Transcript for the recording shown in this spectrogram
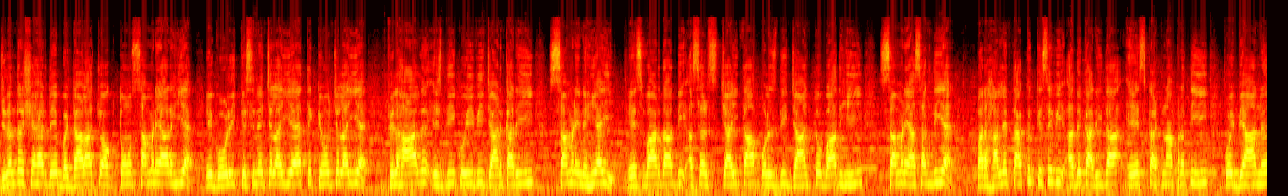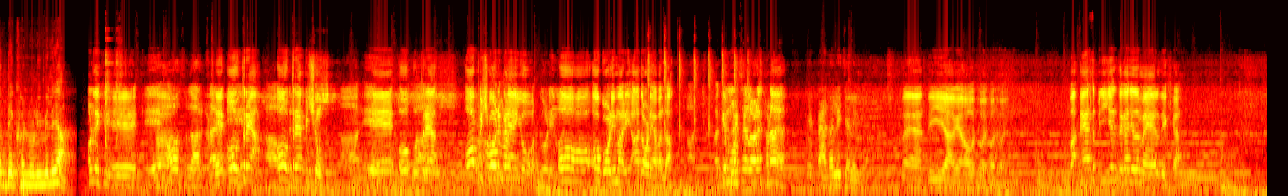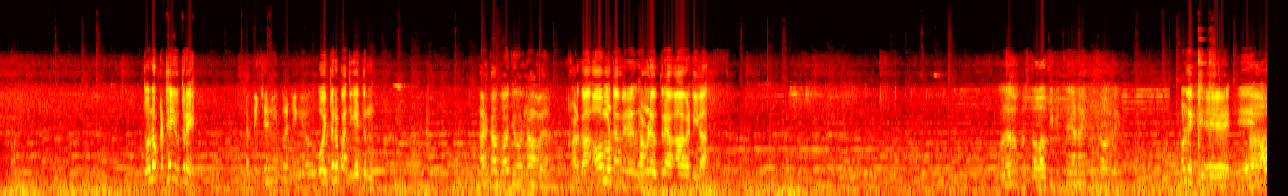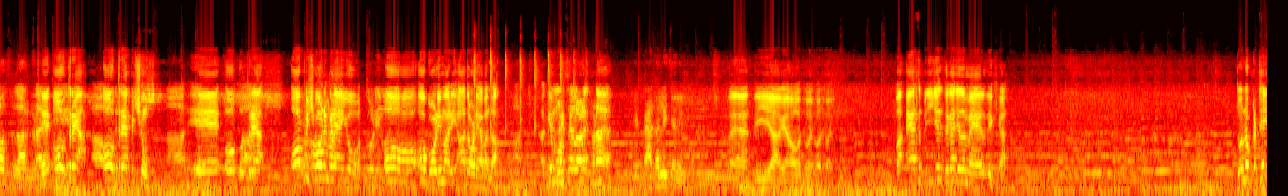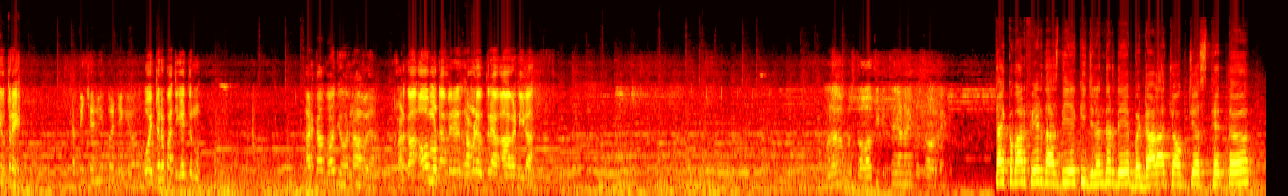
ਜਲੰਧਰ ਸ਼ਹਿਰ ਦੇ ਬਡਾਲਾ ਚੌਕ ਤੋਂ ਸਾਹਮਣੇ ਆ ਰਹੀ ਹੈ। ਇਹ ਗੋਲੀ ਕਿਸ ਨੇ ਚਲਾਈ ਹੈ ਤੇ ਕਿਉਂ ਚਲਾਈ ਹੈ? ਫਿਲਹਾਲ ਇਸ ਦੀ ਕੋਈ ਵੀ ਜਾਣਕਾਰੀ ਸਾਹਮਣੇ ਨਹੀਂ ਆਈ। ਇਸ ਵਾਰਦਾਤ ਦੀ ਅਸਲ ਸਚਾਈ ਤਾਂ ਪੁਲਿਸ ਦੀ ਜਾਂਚ ਤੋਂ ਬਾਅਦ ਹੀ ਸਾਹਮਣੇ ਆ ਸਕਦੀ ਹੈ। ਪਰ ਹਾਲੇ ਤੱਕ ਕਿਸੇ ਵੀ ਅਧਿਕਾਰੀ ਦਾ ਇਸ ਘਟਨਾ ਪ੍ਰਤੀ ਕੋਈ ਬਿਆਨ ਦੇਖਣ ਨੂੰ ਨਹੀਂ ਮਿਲਿਆ। ਹੁਣ ਦੇਖੀ। ਇਹ। ਉਹ ਸਰਦਾਰ ਖੜਾ ਇਹ ਉਹ ਉਤਰਿਆ। ਉਹ ਉਤਰਿਆ ਪਿੱਛੋਂ। ਹਾਂ ਇਹ ਉਹ ਉਤਰਿਆ। ਉਹ ਪਿੱਛੋਂ ਨਿਕਲਿਆ ਈ ਉਹ। ਗੋਲੀ ਉਹ ਉਹ ਗੋਲੀ ਮਾਰੀ ਆ ਦੌੜਿਆ ਬੰਦਾ। ਅੱਗੇ ਮੋਟਰਸਾਈਕਲ ਵਾਲੇ ਖੜਾ ਆ ਇਹ ਪੈਦਲ ਹੀ ਚਲੇ ਗਿਆ। ਮੈਂ ਦੀ ਆ ਗਿਆ ਓਏ ਹੋਏ ਹੋਏ ਹੋਏ ਬਾ ਐਸ ਪੋਜੀਸ਼ਨ ਸੀਗਾ ਜਦੋਂ ਮੈਂ ਇਹ ਦੇਖਿਆ। ਦੋਨੋਂ ਇਕੱਠੇ ਹੀ ਉਤਰੇ। ਤੇ ਪਿੱਛੇ ਨਹੀਂ ਭੱਜ ਗਿਆ ਉਹ। ਇੱਧਰ ਨੂੰ ਭੱਜ ਗਏ ਇੱਧਰ ਨੂੰ। ਹੜਕਾ ਬਹੁਤ ਜ਼ੋਰ ਨਾਲ ਹੋਇਆ। ਖੜਗਾ ਉਹ ਮੁੰਡਾ ਮੇਰੇ ਸਾਹਮਣੇ ਉਤਰਿਆ ਆ ਗੱਡੀ ਲਾ ਉਹਨਾਂ ਦਾ ਪਿਸਤੌਲ ਸੀ ਕਿੱਥੇ ਜਾਣਾ ਇਹ ਪਿਸਤੌਲ ਲੈ ਹੁਣ ਦੇਖੀ। ਇਹ ਇਹ ਹਾਂ। ਉਹ ਸਰਦਾਰ ਖੜਾ ਇਹ ਉਹ ਉਤਰਿਆ ਉਹ ਉਤਰਿਆ ਪਿੱਛੋਂ। ਹਾਂ ਇਹ ਉਹ ਉਤਰਿਆ ਉਹ ਪਿੱਛੋਂ ਨਿਕਲਿਆ ਈ ਉਹ। ਗੋਲੀ ਉਹ ਉਹ ਗੋਲੀ ਮਾਰੀ ਆ ਦੌੜਿਆ ਬੰਦਾ। ਹਾਂ। ਅੱਗੇ ਮੋਟਰਸਾਈਕਲ ਵਾਲੇ ਖੜਾ ਆ ਇਹ ਪੈਦਲ ਹੀ ਚਲੇ ਗਿਆ। ਮੈਂ ਦੀ ਆ ਗਿਆ ਓਏ ਹੋਏ ਹੋਏ ਹੋਏ ਬਾ ਐਸ ਪੋਜੀਸ਼ਨ ਸੀਗਾ ਜਦੋਂ ਮੈਂ ਇਹ ਦੇਖਿਆ। ਦੋਨੋਂ ਇਕੱਠੇ ਹੀ ਉਤਰੇ। ਤੇ ਪਿੱਛੇ ਨਹੀਂ ਭੱਜ ਗਿਆ ਉਹ ਇੱਧਰ ਨੂੰ ਭੱਜ ਗਏ ਇੱਧਰ ਨੂੰ। ਹੜਕਾ ਬਹੁਤ ਜ਼ੋਰ ਨਾਲ ਹੋਇਆ। ਖੜਗਾ ਉਹ ਮੁੰਡਾ ਮੇਰੇ ਸਾਹਮਣੇ ਉਤਰਿਆ ਆ ਗੱਡੀ ਉਹਨਾਂ ਦਾ ਪਿਸਤੌਲ ਸੀ ਕਿੱਥੇ ਜਾਣਾ ਇਹ ਪਿਸਤੌਲ ਲੈ ਤਾਂ ਇੱਕ ਵਾਰ ਫੇਰ ਦੱਸ ਦਈਏ ਕਿ ਜਲੰਧਰ ਦੇ ਬਡਾਲਾ ਚੌਕ 'ਚ ਸਥਿਤ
